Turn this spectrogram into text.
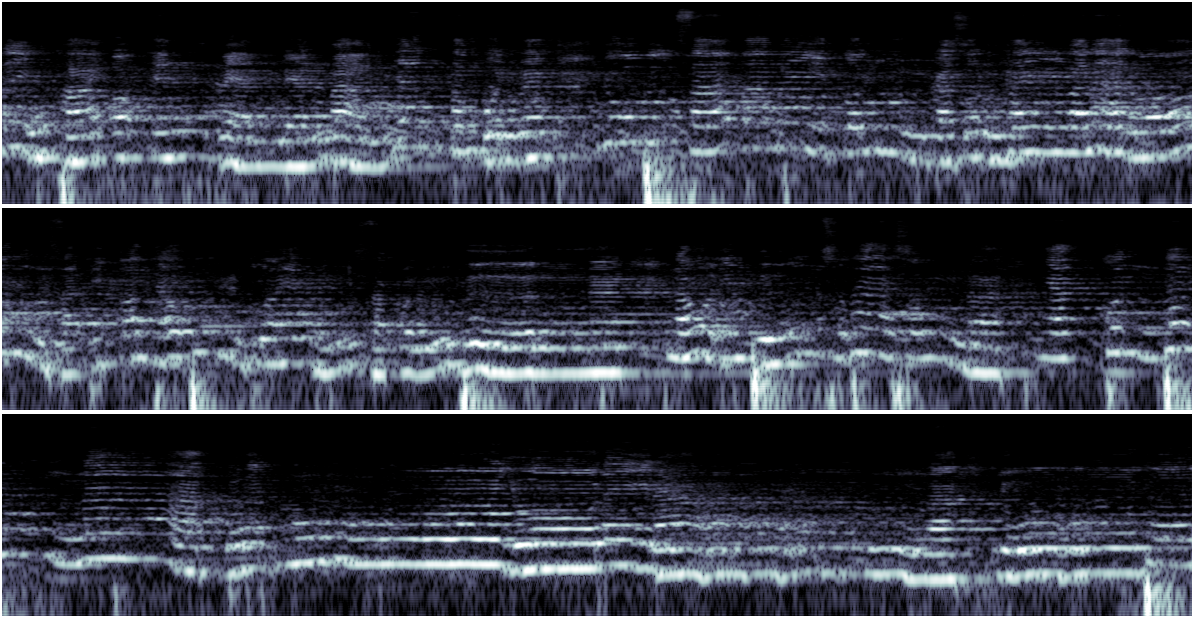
ในหุบผาออกเป็นแหวนแหวนบ้านยันตำบลอยู่พึกษาป่าไม่ต้นกระสนให้วานาร้องสติตตอนแถวพึ่ง ตัวแห่งหึงสกุลพื้นเนาดินพื้นสุภาสมอยากคนทั้งนาเกิดมูอยู่ในน้ำอยู่เทิง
